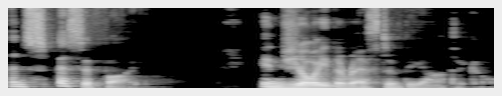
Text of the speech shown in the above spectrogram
and specify. Enjoy the rest of the article.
